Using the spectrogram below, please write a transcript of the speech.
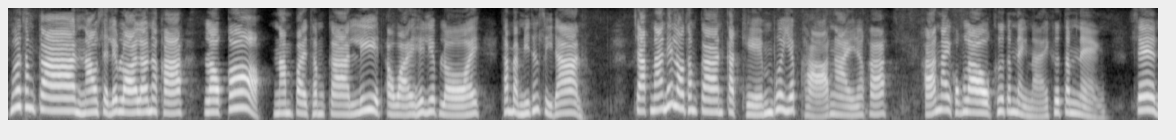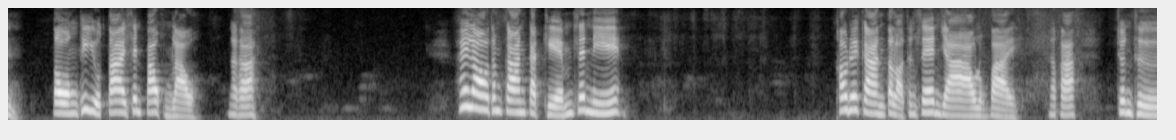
เมื่อทำการเนาเสร็จเรียบร้อยแล้วนะคะ เราก็นำไปทำการรีดเอาไว้ให้เรียบร้อยทำแบบนี้ทั้ง 4 ด้าน จากนั้นให้เราทำการกัดเข็มเพื่อเย็บขาในนะคะ ขาในของเราคือตำแหน่งไหนคือตำแหน่ง เส้นตรงที่อยู่ใต้เส้นเป้าของเรานะคะ ให้เราทำการกัดเข็มเส้นนี้ เข้าด้วยกันตลอดทั้งเส้นยาวลงไปนะคะ จนถึง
